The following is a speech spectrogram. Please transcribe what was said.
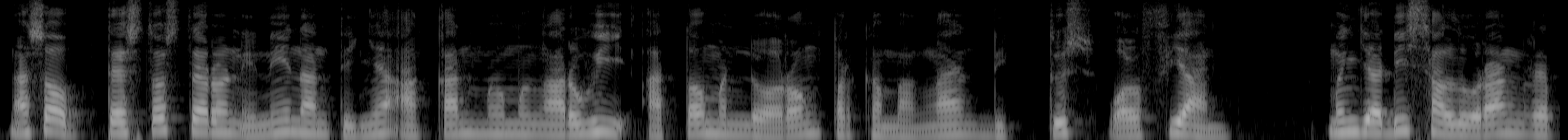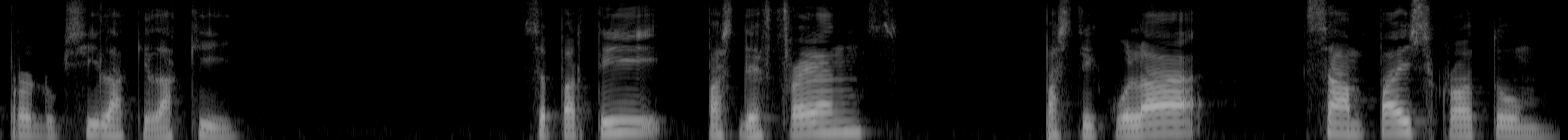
Nah sob, testosteron ini nantinya akan memengaruhi atau mendorong perkembangan dictus wolffian menjadi saluran reproduksi laki-laki. Seperti pas deferens, pasticula, sampai skrotum.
